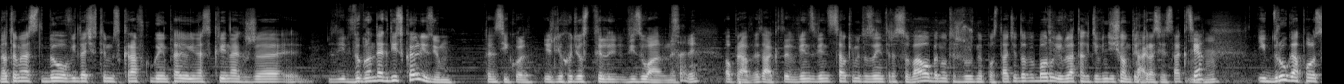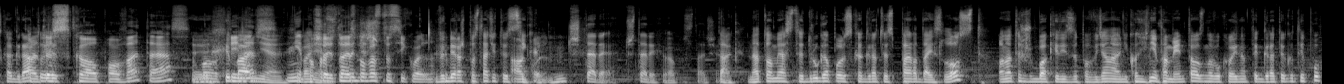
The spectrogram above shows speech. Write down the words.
natomiast było widać w tym skrawku gameplayu i na screenach, że e, wygląda jak Disco Elysium ten sequel, jeśli chodzi o styl wizualny. Serio? Oprawy, tak. Więc, więc całkiem mnie to zainteresowało. Będą też różne postacie do wyboru i w latach 90. Tak. teraz jest akcja. Mhm. I druga polska gra Ale to, to jest koopowe teraz? Bo chyba nie. Nie, chyba nie. to jest po prostu sequel. Wybierasz postacie, to jest okay. sequel. Mhm. Cztery, cztery chyba postacie. Tak. Natomiast druga polska gra to jest Paradise Lost. Ona też już była kiedyś zapowiedziana, ale nikt nie pamiętał. Znowu kolejna gra tego typu.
